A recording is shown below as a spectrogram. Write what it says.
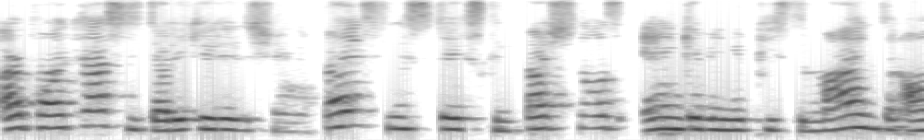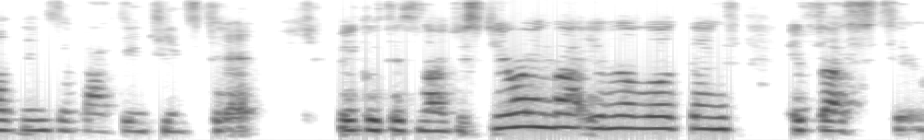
Our podcast is dedicated to sharing advice, mistakes, confessionals, and giving you peace of mind on all things impacting teens today. Because it's not just you worrying about even the little things, it's us too.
